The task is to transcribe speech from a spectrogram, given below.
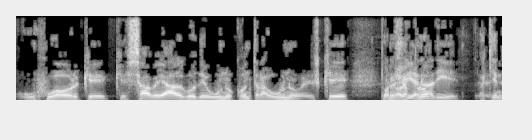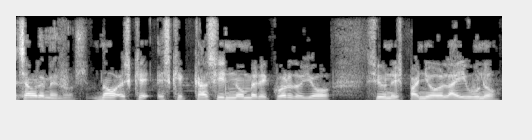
un jugador que, que, sabe algo de uno contra uno. Es que Por no ejemplo, había nadie. ¿A quién echaba de menos? No, es que, es que casi no me recuerdo yo si un español hay uno,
